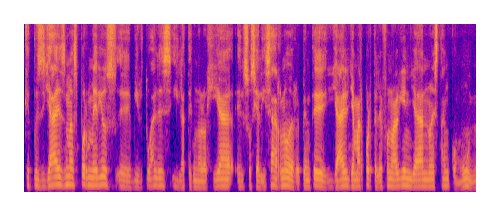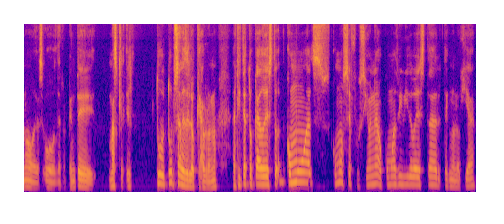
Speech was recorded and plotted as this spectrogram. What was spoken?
que pues ya es más por medios eh, virtuales y la tecnología, el socializar, ¿no? De repente ya el llamar por teléfono a alguien ya no es tan común, ¿no? o de repente, más que el, tú, tú sabes de lo que hablo, ¿no? A ti te ha tocado esto, ¿cómo, has, cómo se fusiona o cómo has vivido esta tecnología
